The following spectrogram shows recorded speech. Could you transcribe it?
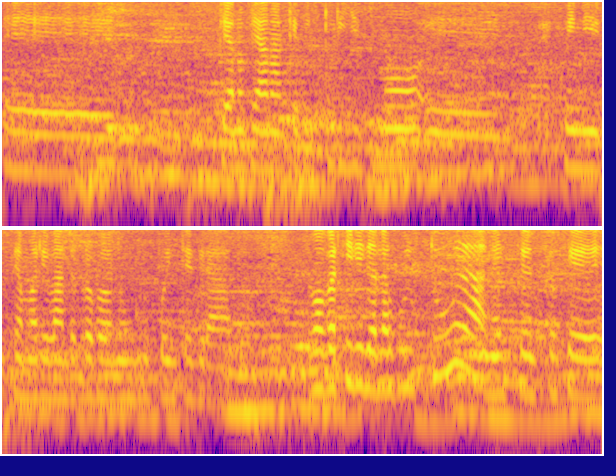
eh, piano piano anche del turismo. Eh, quindi stiamo arrivando proprio ad un gruppo integrato. Siamo partiti dalla cultura nel senso che eh,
